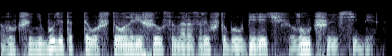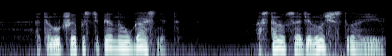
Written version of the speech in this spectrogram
лучше не будет от того, что он решился на разрыв, чтобы уберечь лучшее в себе. Это лучшее постепенно угаснет. Останутся одиночество и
